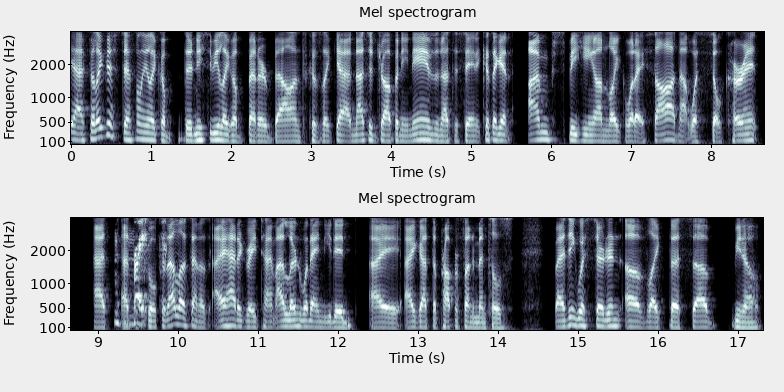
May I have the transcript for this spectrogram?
Yeah, I feel like there's definitely like a there needs to be like a better balance because like yeah, not to drop any names or not to say any because again, I'm speaking on like what I saw, not what's still current at at the Right. school because I love San Jose. I had a great time. I learned what I needed. I I got the proper fundamentals, but I think with certain of like the sub you know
